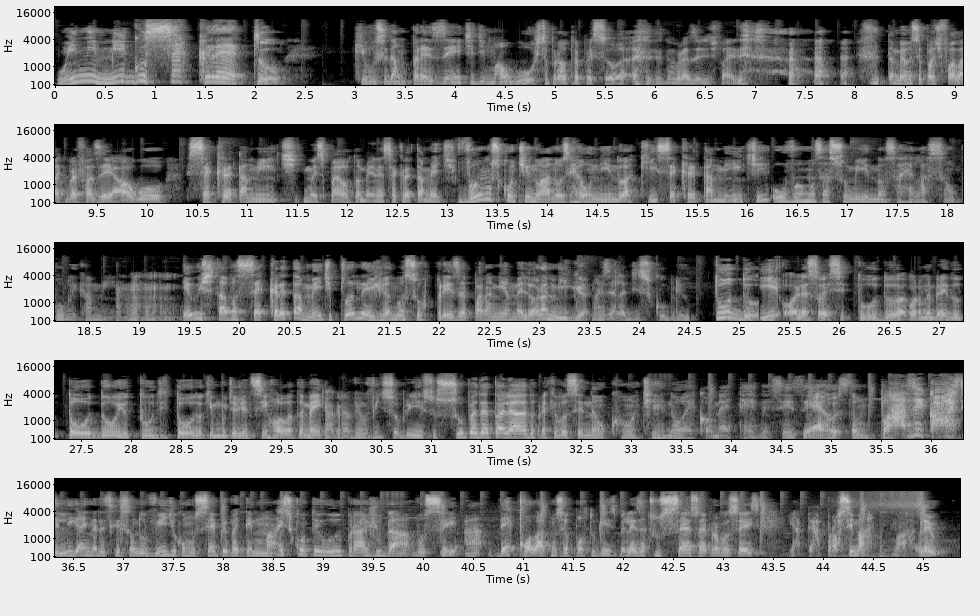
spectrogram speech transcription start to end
O Inimigo Secreto! Que você dá um presente de mau gosto para outra pessoa. No Brasil a gente faz isso. também você pode falar que vai fazer algo secretamente. Como espanhol também, né? Secretamente. Vamos continuar nos reunindo aqui secretamente ou vamos assumir nossa relação publicamente? Eu estava secretamente planejando uma surpresa para minha melhor amiga, mas ela descobriu tudo. E olha só esse tudo, agora eu lembrei do todo e o tudo e todo que muita gente se enrola também. Já gravei um vídeo sobre isso super detalhado para que você não continue cometendo esses erros tão básicos. Se liga aí na descrição do vídeo, como sempre vai ter mais conteúdo para ajudar você a decolar com seu português, beleza? Sucesso aí para vocês e até a próxima. Valeu!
